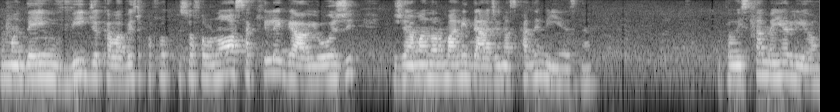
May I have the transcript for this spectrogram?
Eu mandei um vídeo aquela vez, a pessoa falou, nossa, que legal. E hoje já é uma normalidade nas academias, né? Então isso também ali, ó.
